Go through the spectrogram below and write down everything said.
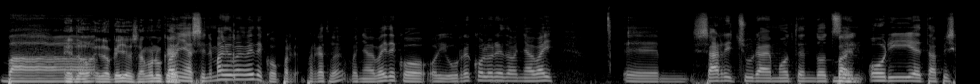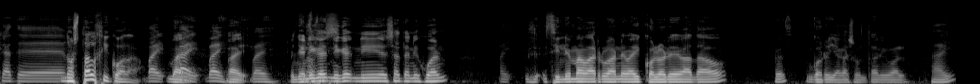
ba... Edo, edo gehiago, esango nuke. Baina, zinemak bai, bai deko, par- parkatu, eh? Baina bai deko, hori urre kolore da baina bai, em, sarri txura emoten dotzen Bai. hori eta pizkate... nostalgikoa da. Bai, Bai, bai, bai, bai. bai. Baina nik, nik, ni esaten ni joan, Bai. zinema barruan bai kolore bat dago, ez? Gorriak asuntan igual. Bai.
